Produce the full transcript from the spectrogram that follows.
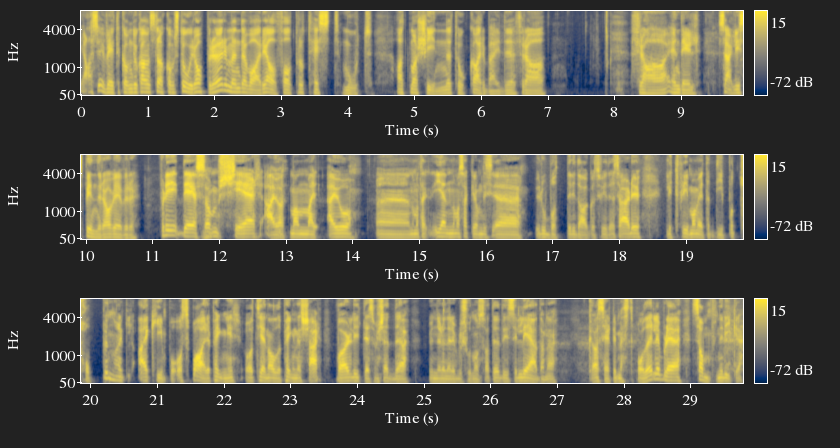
Ja, altså, Jeg vet ikke om du kan snakke om store opprør, men det var iallfall protest mot at maskinene tok arbeidet fra, fra en del, særlig spinnere og vevere. Fordi det som skjer, er jo at man er jo Uh, når, man, igjen, når man snakker om disse uh, roboter i dag, og så, videre, så er det jo litt fordi man vet at de på toppen er keen på å spare penger og tjene alle pengene sjøl. Var det litt det som skjedde under denne revolusjonen også? At disse lederne kasserte mest på det, eller ble samfunnet rikere?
